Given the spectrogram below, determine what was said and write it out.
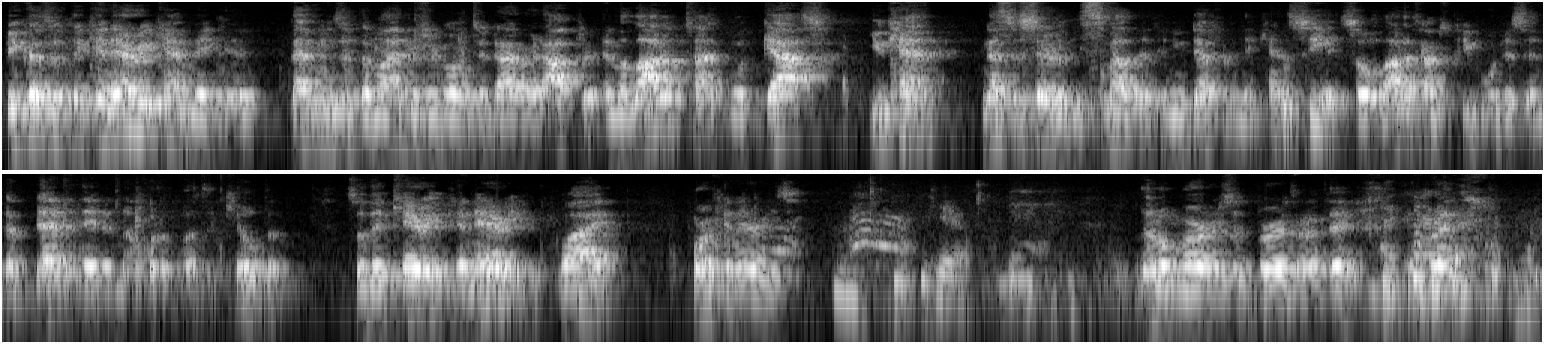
Because if the canary can't make it, that means that the miners are going to die right after. And a lot of times with gas, you can't necessarily smell it and you definitely can't see it. So a lot of times people will just end up dead and they didn't know what it was that killed them. So they carry a canary. Why? Poor canaries. Yeah. little martyrs of birds, aren't they? right?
